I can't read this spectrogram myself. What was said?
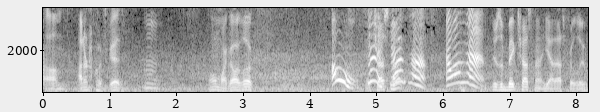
Um, I don't know. It's good. Mm. Oh my god! Look, Oh, The good. chestnut? chestnut. I want that. There's a big chestnut. Yeah, that's for Lou.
